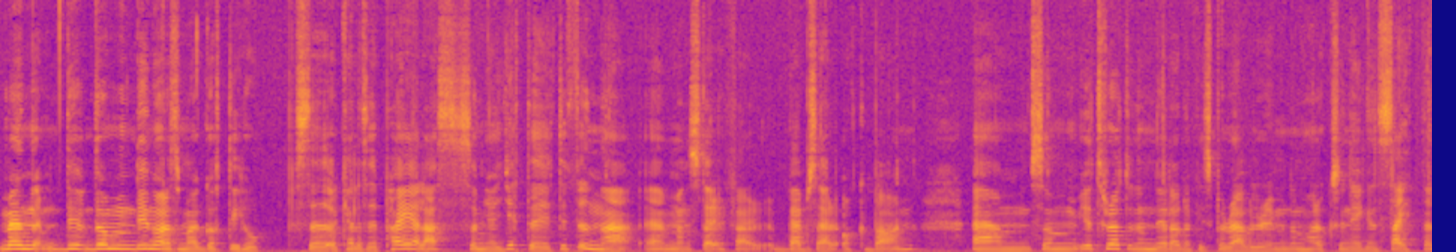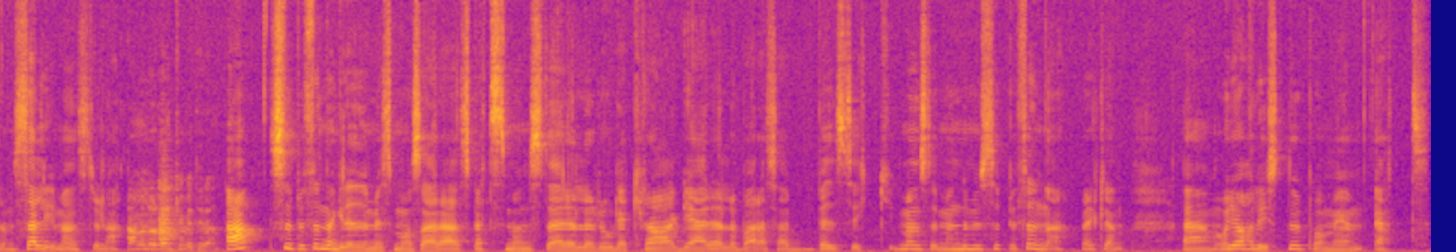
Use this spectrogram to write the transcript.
Men det, de, det är några som har gått ihop sig och kallar sig paelas som gör jätte, jättefina eh, mönster för bebisar och barn. Ehm, som, jag tror att en del av dem finns på Ravelry men de har också en egen sajt där de säljer mönstren. Ja men då länkar vi till den. Ja, superfina grejer med små så här, spetsmönster eller roliga kragar eller bara så här basic mönster. Men de är superfina, verkligen. Ehm, och jag håller just nu på med ett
